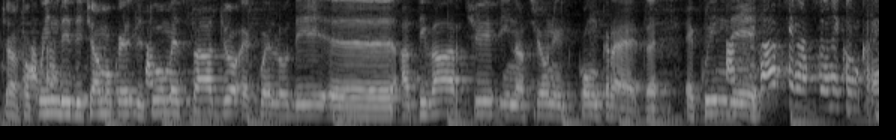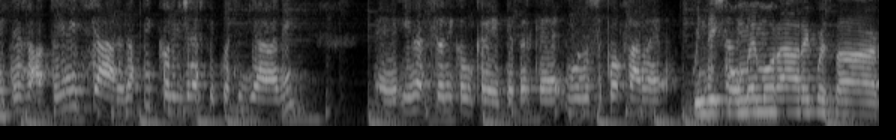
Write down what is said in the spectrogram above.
Certo, quindi diciamo che il tuo messaggio è quello di eh, attivarci in azioni concrete e quindi... Attivarsi in azioni concrete, esatto, iniziare da piccoli gesti quotidiani eh, in azioni concrete perché non si può fare... Quindi lasciare... commemorare questa,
